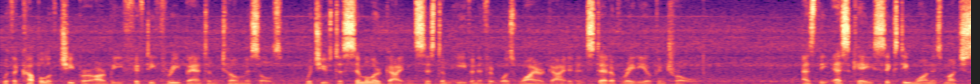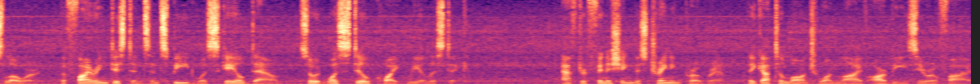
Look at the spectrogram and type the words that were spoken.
with a couple of cheaper RB-53 Bantam TOW missiles, which used a similar guidance system even if it was wire-guided instead of radio-controlled. As the SK-61 is much slower, the firing distance and speed was scaled down, so it was still quite realistic. After finishing this training program, they got to launch one live RB-05.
